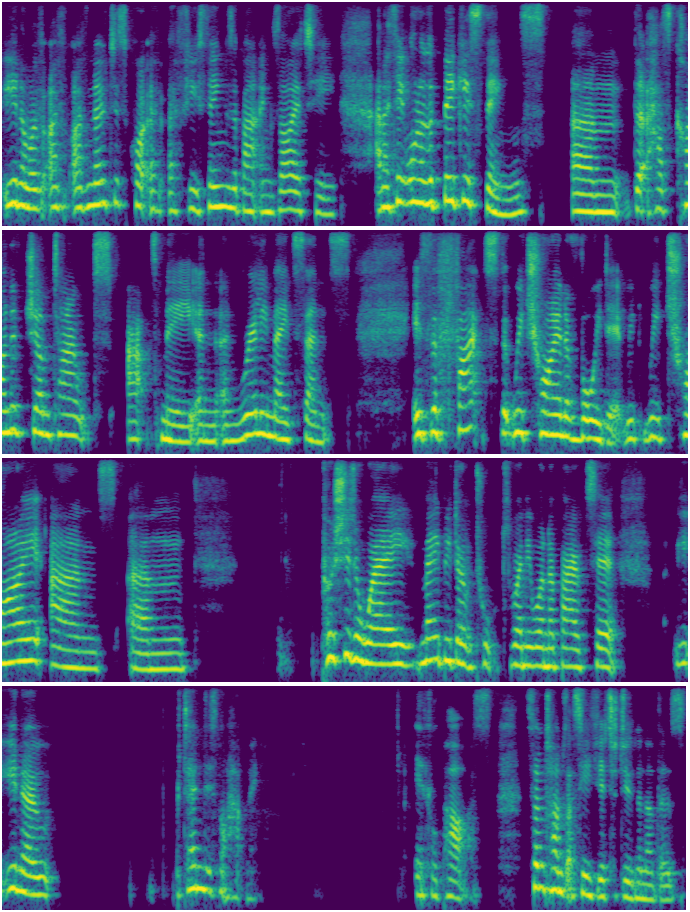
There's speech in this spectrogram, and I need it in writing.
you know, I've, I've, I've noticed quite a, a few things about anxiety. And I think one of the biggest things um, that has kind of jumped out at me and, and really made sense is the fact that we try and avoid it. We, we try and um, push it away, maybe don't talk to anyone about it, you, you know, pretend it's not happening it'll pass. Sometimes that's easier to do than others.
